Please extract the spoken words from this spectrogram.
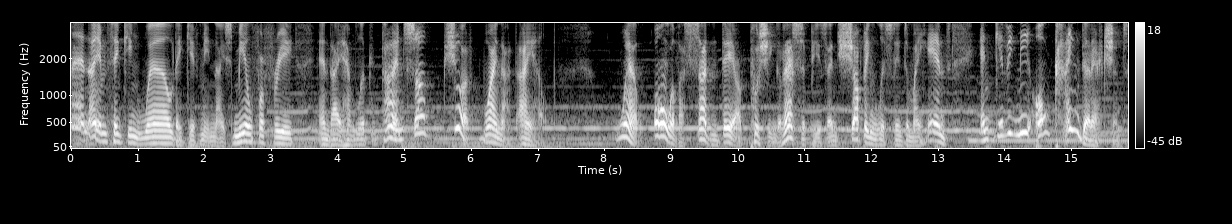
And I am thinking, well, they give me nice meal for free and I have little time, so sure, why not? I help. Well, all of a sudden they are pushing recipes and shopping lists into my hands and giving me all kind directions.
